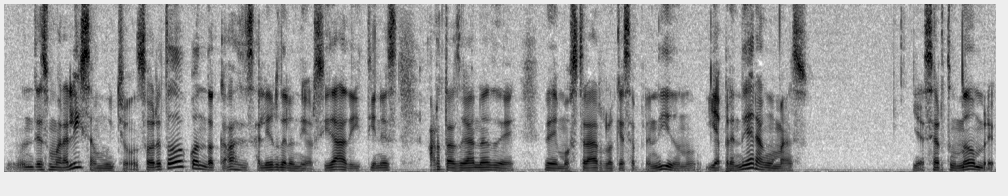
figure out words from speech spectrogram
desmoraliza mucho, sobre todo cuando acabas de salir de la universidad y tienes hartas ganas de, demostrar lo que has aprendido, ¿no? Y aprender aún más. Y hacer tu nombre.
